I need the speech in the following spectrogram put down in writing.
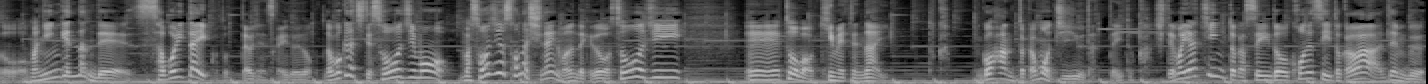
と、まあ、人間なんで、サボりたいことってあるじゃないですか、いろいろ。僕たちって掃除も、まあ、掃除はそんなしないのもあるんだけど、掃除、えー、当番を決めてない、ご飯とかも自由だったりとかして、まあ、家賃とか水道、光熱費とかは全部、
